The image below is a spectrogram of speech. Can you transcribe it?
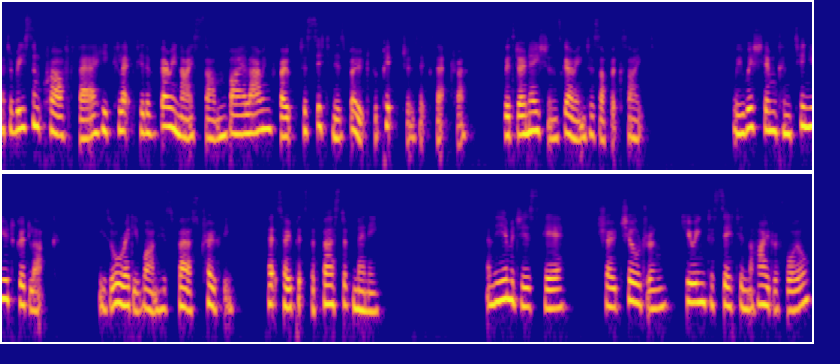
At a recent craft fair, he collected a very nice sum by allowing folk to sit in his boat for pictures, etc., with donations going to Suffolk Sight. We wish him continued good luck. He's already won his first trophy. Let's hope it's the first of many. And the images here show children queuing to sit in the hydrofoil,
